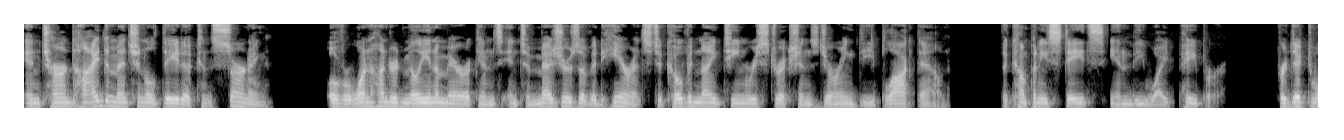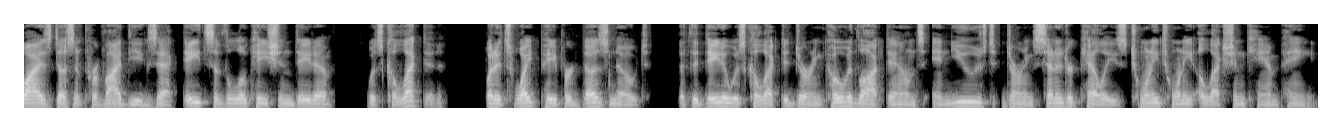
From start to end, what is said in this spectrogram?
and turned high dimensional data concerning over 100 million Americans into measures of adherence to COVID 19 restrictions during deep lockdown the company states in the white paper. PredictWise doesn't provide the exact dates of the location data was collected, but its white paper does note that the data was collected during COVID lockdowns and used during Senator Kelly's 2020 election campaign.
